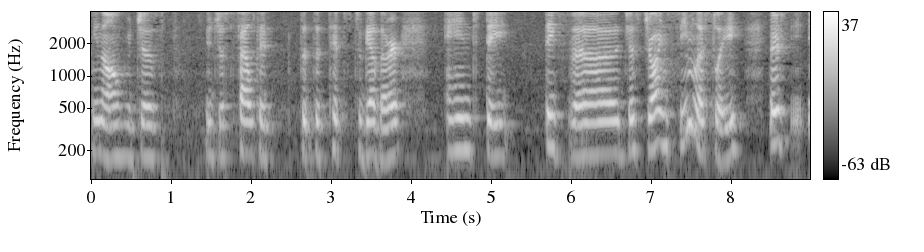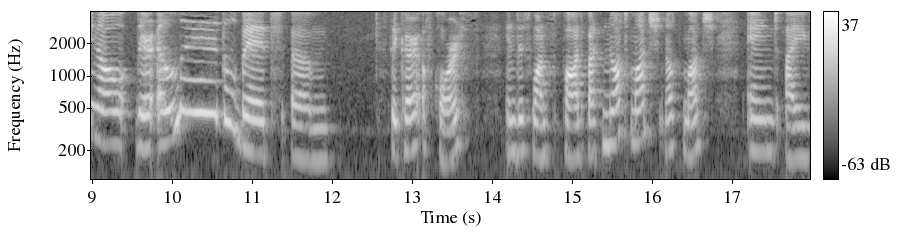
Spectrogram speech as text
You know, you just you just felt it the, the tips together, and they they've uh, just joined seamlessly. There's you know they're a little bit um, thicker, of course, in this one spot, but not much, not much, and I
